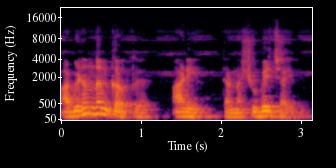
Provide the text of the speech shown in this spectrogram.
अभिनंदन करतं आणि त्यांना शुभेच्छाही देतो.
